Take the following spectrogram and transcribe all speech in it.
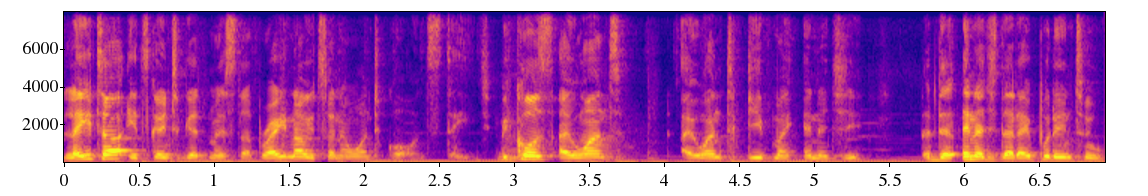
later it's going to get messed up. Right now it's when I want to go on stage because I want I want to give my energy, the energy that I put into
